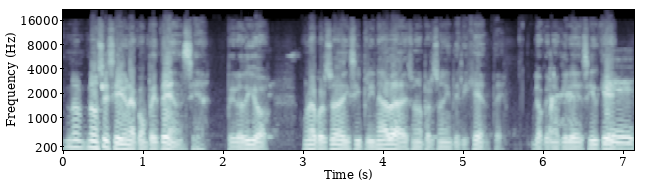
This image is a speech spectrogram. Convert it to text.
no, no, sé si hay una competencia, pero digo, una persona disciplinada es una persona inteligente. Lo que no quiere decir que, eh,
